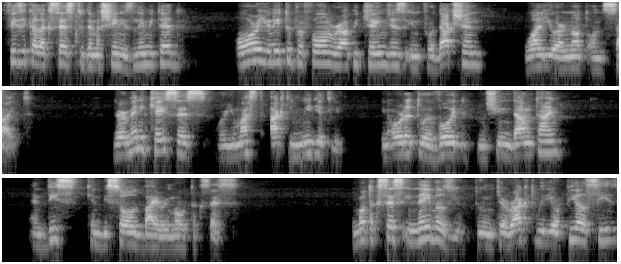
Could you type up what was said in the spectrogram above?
physical access to the machine is limited, or you need to perform rapid changes in production while you are not on site. There are many cases where you must act immediately in order to avoid machine downtime, and this can be solved by remote access. Remote access enables you to interact with your PLCs,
